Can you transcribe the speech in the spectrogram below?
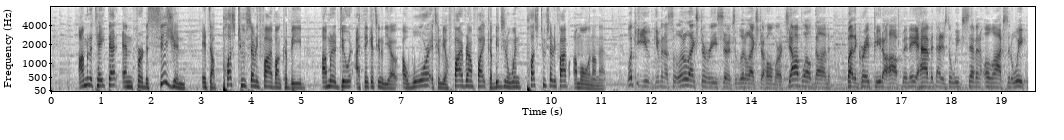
I'm to take that. And for a decision, it's a plus 275 on Khabib. I'm to do it. I think it's to be a, a war. It's to be a five round fight. Khabib's to win plus 275. I'm all in on that. Look at you giving us a little extra research, a little extra homework. Job well done by the great Peter Hoffman. There you have it. That is the week seven unlocks of the week.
